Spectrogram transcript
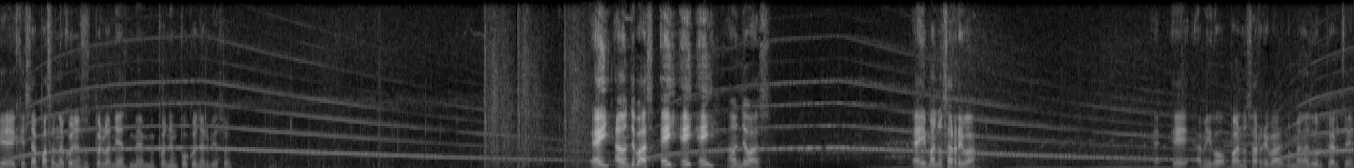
¿Qué, está pasando con esos pelones? Me, me pone un poco nervioso. ¡Ey! ¿A dónde vas? ¡Ey, ey, ey! ¿A dónde vas? ¡Ey, manos arriba! Eh, eh, amigo, manos arriba, no me hagas golpearte.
